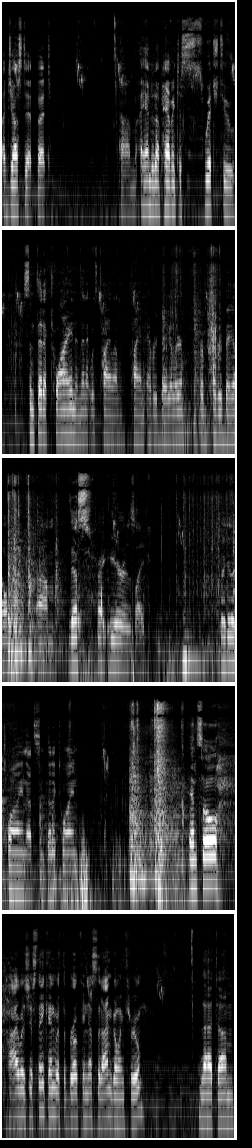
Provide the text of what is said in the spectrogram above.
adjust it. But um, I ended up having to switch to synthetic twine and then it was tying, tying every baler or every bale. Um, this right here is like regular twine, that's synthetic twine. And so I was just thinking with the brokenness that I'm going through that um,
